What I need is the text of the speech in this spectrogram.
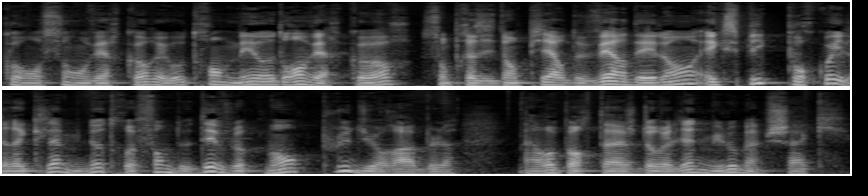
Corançon en Vercors et Autran Méodre en Vercors. Son président Pierre de Verdélan explique pourquoi il réclame une autre forme de développement plus durable. Un reportage d'Aurélien Mulot-Mamchak.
